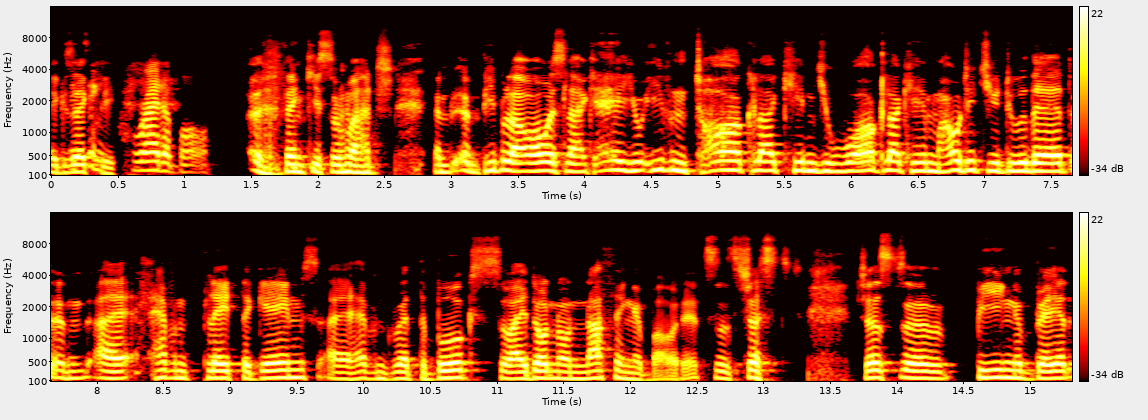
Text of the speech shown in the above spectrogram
exactly. It's incredible. Thank you so much. And, and people are always like, "Hey, you even talk like him, you walk like him. How did you do that?" And I haven't played the games, I haven't read the books, so I don't know nothing about it. So it's just, just uh, being a bad,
